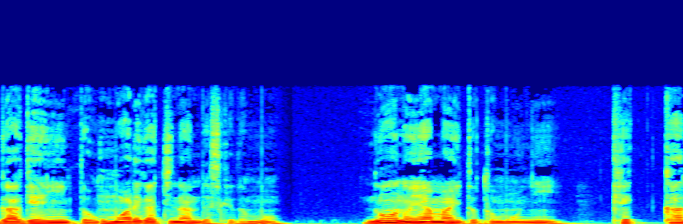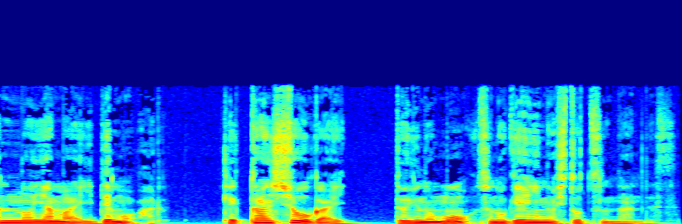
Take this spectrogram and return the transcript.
が原因と思われがちなんですけども、脳の病とともに血管の病でもある。血管障害というのもその原因の一つなんです。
